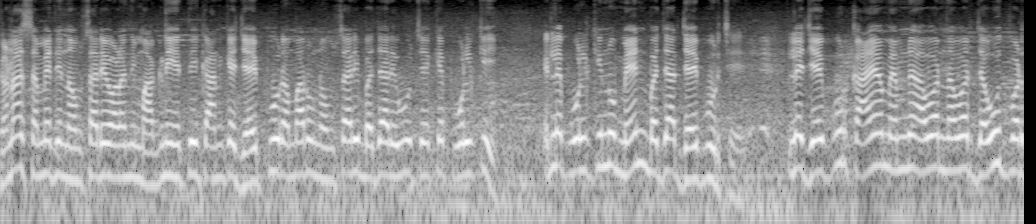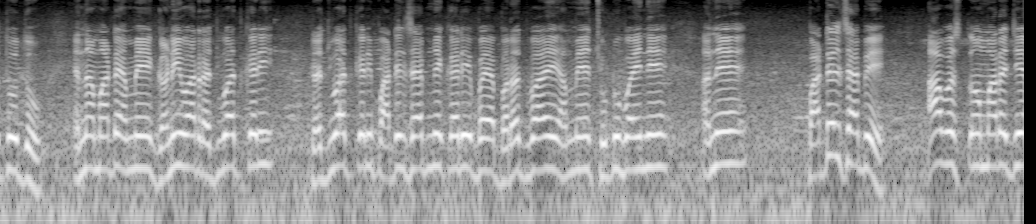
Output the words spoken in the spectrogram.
ઘણા સમયથી નવસારીવાળાની માગણી હતી કારણ કે જયપુર અમારું નવસારી બજાર એવું છે કે પોલકી, એટલે પોલકીનું મેઇન બજાર જયપુર છે. એટલે જયપુર કાયમ એમને અવરનવર જવું જ પડતું હતું. એના માટે અમે ઘણીવાર રજૂઆત કરી રજૂઆત કરી પાટીલ સાહેબને કરી, ભાઈ ભરતભાઈ, અમે છૂટુભાઈને અને પાટીલ સાહેબે આ વસ્તુ અમારે જે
